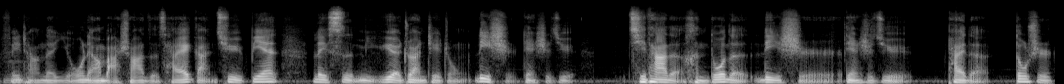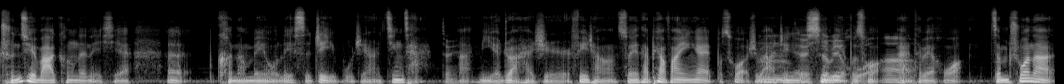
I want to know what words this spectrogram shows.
非常的有两把刷子，才敢去编类似《芈月传》这种历史电视剧。其他的很多的历史电视剧拍的都是纯粹挖坑的那些，呃，可能没有类似这一部这样精彩。对啊，《芈月传》还是非常，所以它票房应该也不错，是吧？嗯这个戏也不错，哎，特别火。怎么说呢？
